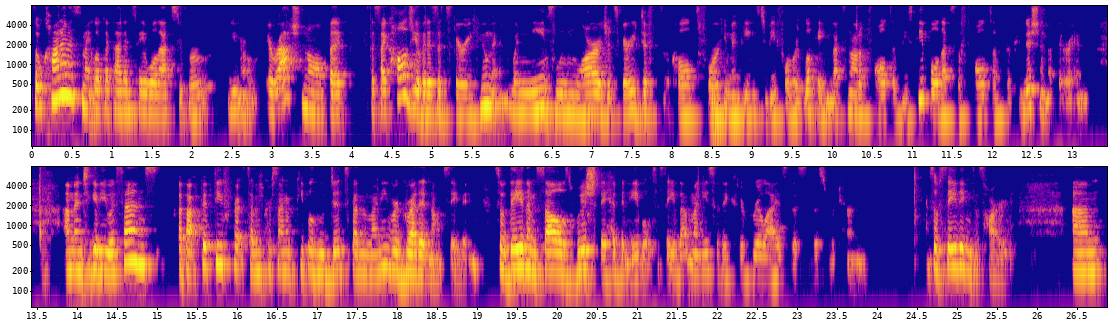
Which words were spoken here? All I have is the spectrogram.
So economists might look at that and say, well, that's super, you know, irrational. But the psychology of it is it's very human. When needs loom large, it's very difficult for human beings to be forward looking. That's not a fault of these people, that's the fault of the condition that they're in. Um, and to give you a sense, about 57% of people who did spend the money regretted not saving. So they themselves wish they had been able to save that money so they could have realized this, this return. So savings is hard. Um,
